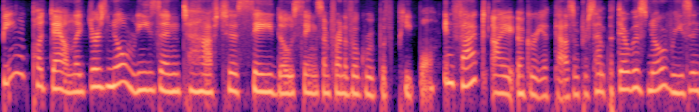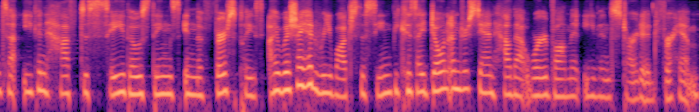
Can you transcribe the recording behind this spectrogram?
being put down. Like, there's no reason to have to say those things in front of a group of people. In fact, I agree a thousand percent, but there was no reason to even have to say those things in the first place. I wish I had rewatched the scene because I don't understand how that word vomit even started for him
